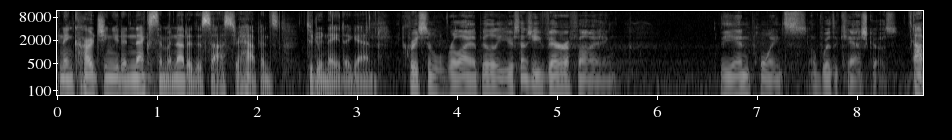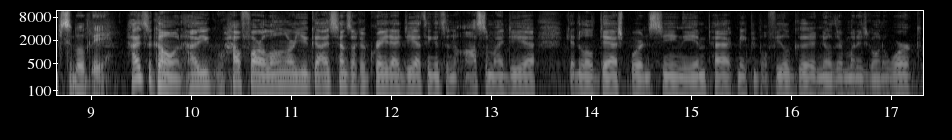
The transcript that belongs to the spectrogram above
and encouraging you the next time another disaster happens to donate again. Some reliability. You're essentially verifying the endpoints of where the cash goes. Absolutely. How's it going? How you how far along are you guys? Sounds like a great idea. I think it's an awesome idea. Getting a little dashboard and seeing the impact, make people feel good and know their money's going to work.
